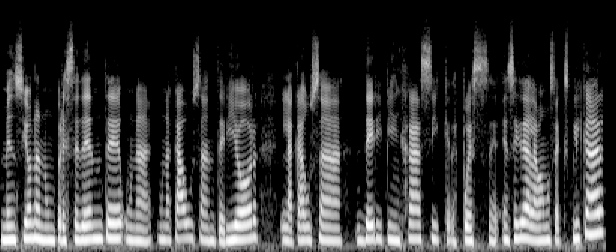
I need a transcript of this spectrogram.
mencionan un precedente, una, una causa anterior, la causa Deri Pinhasi, que después eh, enseguida la vamos a explicar.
